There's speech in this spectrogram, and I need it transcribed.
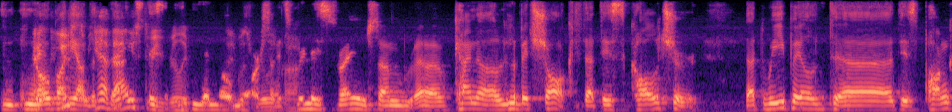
nobody to- yeah, that understands used to be this really- no more. so really it's really strange. So I'm uh, kind of a little bit shocked that this culture that we built, uh, this punk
